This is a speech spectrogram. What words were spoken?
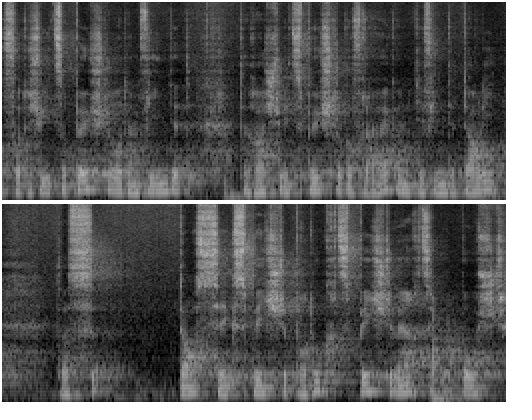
von den Schweizer Pöstler, die dann findet, da kannst du jetzt Pöstler fragen und die finden alle, dass das das beste Produkt, das beste Werkzeug, das Post,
